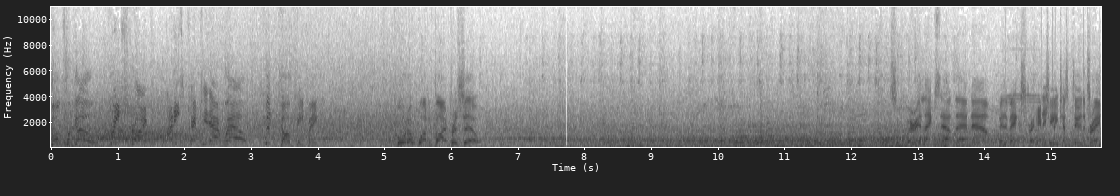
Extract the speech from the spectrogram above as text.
Gone for goal. Great strike. And he's kept it out well. Good goalkeeping. Won by Brazil. Some weary legs out there now. Bit of extra energy just do the trick.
